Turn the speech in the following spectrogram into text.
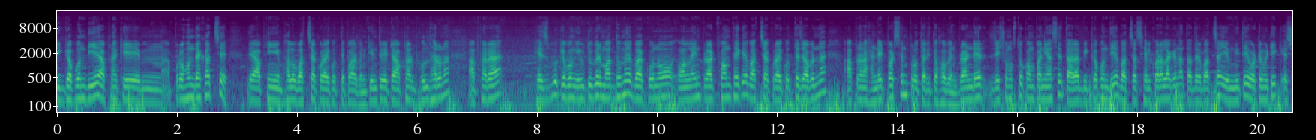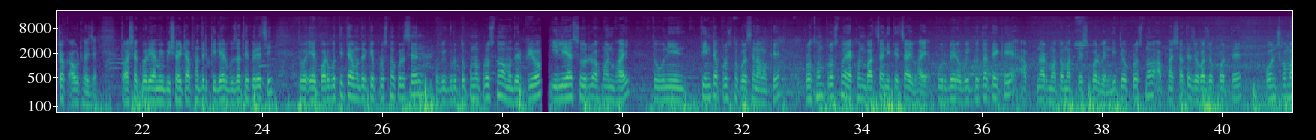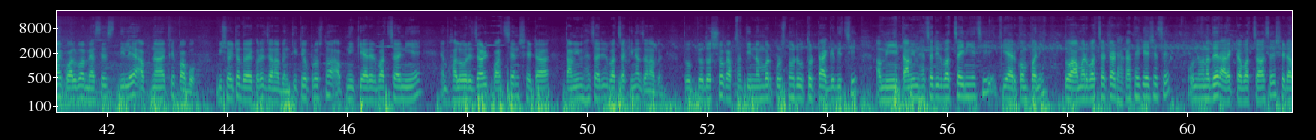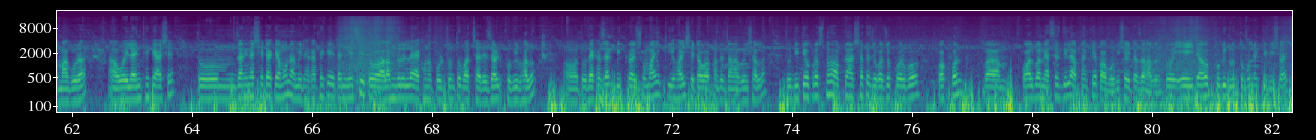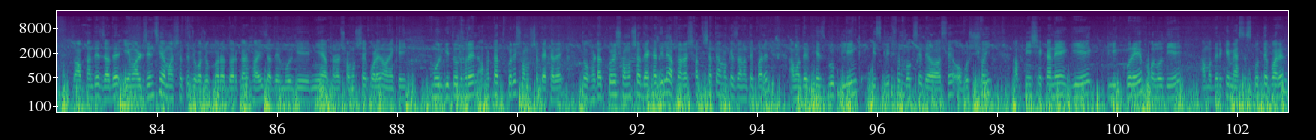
বিজ্ঞাপন দিয়ে আপনাকে প্রহণ দেখাচ্ছে, যে আপনি ভালো বাচ্চা ক্রয় করতে পারবেন। কিন্তু এটা আপনার ভুল ধারণা। আপনারা ফেসবুক এবং ইউটিউবের মাধ্যমে বা কোনো অনলাইন প্ল্যাটফর্ম থেকে বাচ্চা ক্রয় করতে যাবেন না, আপনারা হান্ড্রেড পারসেন্ট প্রতারিত হবেন। ব্র্যান্ডের যে সমস্ত কোম্পানি আছে, তারা বিজ্ঞাপন দিয়ে বাচ্চা সেল করা লাগে না, তাদের বাচ্চা এমনিতেই অটোমেটিক স্টক আউট হয়ে যায়। তো আশা করি আমি বিষয়টা আপনাদের ক্লিয়ার বোঝাতে পেরেছি। তো এর পরবর্তীতে আমাদেরকে প্রশ্ন করেছেন, খুবই গুরুত্বপূর্ণ প্রশ্ন, আমাদের প্রিয় ইলিয়াসুর রহমান ভাই। তো উনি তিনটা প্রশ্ন করেছেন আমাকে। প্রথম প্রশ্ন, এখন বাচ্চা নিতে চাই ভাই। পূর্বের অভিজ্ঞতা থেকে আপনার মতামত পেশ করবেন। দ্বিতীয় প্রশ্ন, আপনার সাথে যোগাযোগ করতে কোন সময় কল বা মেসেজ দিলে আপনাকে পাবো? বিষয়টা দয়া করে জানাবেন। তৃতীয় প্রশ্ন, আপনি কেয়ারের বাচ্চা নিয়ে ভালো রেজাল্ট পাচ্ছেন সেটা তামিম হ্যাচারির বাচ্চা কিনা জানাবেন। তো প্রিয় দর্শক, আপনার তিন নম্বর প্রশ্নের উত্তরটা আগে দিচ্ছি। আমি তামিম হ্যাচারির বাচ্চাই নিয়েছি, কেয়ার কোম্পানি। তো আমার বাচ্চাটা ঢাকা থেকে এসেছে। ওনাদের আরেকটা বাচ্চা আছে, সেটা মাগুরা। ওই লাইন থেকে আসে। তো জানি না সেটা কেমন, আমি ঢাকা থেকে এটা নিয়েছি। তো, আলহামদুলিল্লাহ এখনও পর্যন্ত বাচ্চার রেজাল্ট খুবই ভালো। তো দেখা যাক বিক্রয় সময় কি হয়, সেটাও আপনাদের জানাব ইনশাল্লাহ তো, দ্বিতীয় প্রশ্ন, আপনার সাথে যোগাযোগ করব কখন বা কল বা মেসেজ দিলে আপনাকে পাবো, বিষয়টা জানাবেন। তো এইটাও খুবই গুরুত্বপূর্ণ একটি বিষয়। তো আপনাদের যাদের এমার্জেন্সি আমার সাথে যোগাযোগ করার দরকার হয়, যাদের মুরগি নিয়ে আপনারা সমস্যায় পড়েন, অনেকেই মুরগি তো ধরেন হঠাৎ করে সমস্যা দেখা দেয়। তো হঠাৎ করে সমস্যা দেখা দিলে আপনারা সাথে সাথে আমাকে জানাতে পারেন। আমাদের ফেসবুক লিংক ডিসক্রিপশন বক্সে দেওয়া আছে। অবশ্যই আপনি সেখানে গিয়ে ক্লিক করে ফলো দিয়ে আমাদেরকে মেসেজ করতে পারেন।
